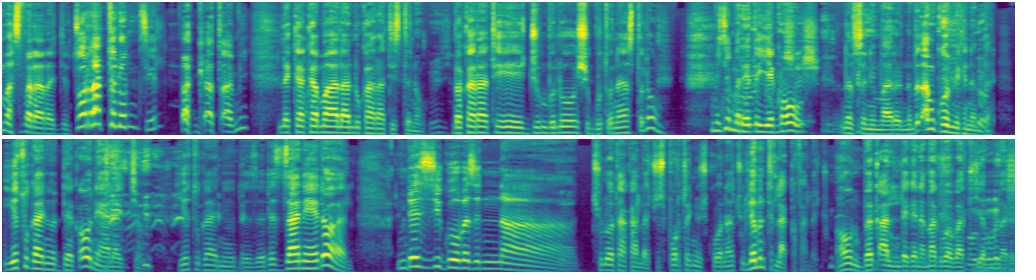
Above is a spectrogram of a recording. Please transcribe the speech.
ማስፈራራት ጀመረ። ዞር አትሉም ሲል አጋጣሚ ለካ ከመሀል አንዱ ካራቲስት ነው። በካራቴ እጁን ብሎ ሽጉጡን አያስጥለውም። መጀመሪያ የጠየቀው ነፍሱን ይማረን በጣም ኮሚክ ነበር። የቱ ጋን የወደቀው ነው ያላቸው። የቱ ጋን ወደዛ ነው ሄደዋል። እንደዚህ ጎበዝና ችሎታ ካላችሁ ስፖርተኞች ከሆናችሁ ለምን ትላቀፋላችሁ? አሁን በቃል እንደገና ማግባባት ጀመረ።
